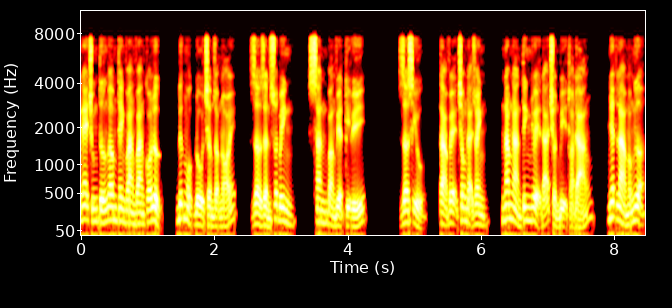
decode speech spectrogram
nghe chúng tướng âm thanh vang vang có lực, đức mộc đồ trầm giọng nói, giờ dần xuất binh, săn bằng việt kỵ ý. giờ xỉu tả vệ trong đại doanh, năm ngàn tinh nhuệ đã chuẩn bị thỏa đáng, nhất là móng ngựa,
